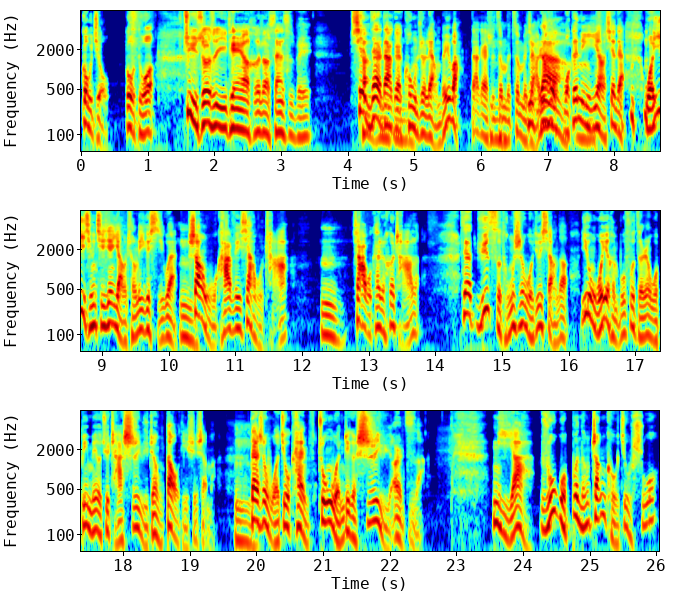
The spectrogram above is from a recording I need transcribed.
够久够多，据说是一天要喝到三四杯，现在大概控制两杯吧，大概是这么这么讲。然后我跟您一样，现在 我疫情期间养成了一个习惯，上午咖啡，下午茶，嗯，下午开始喝茶了。在与此同时，我就想到，因为我也很不负责任，我并没有去查失语症到底是什么。嗯，但是我就看中文这个“失语”二字啊，你呀，如果不能张口就说，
